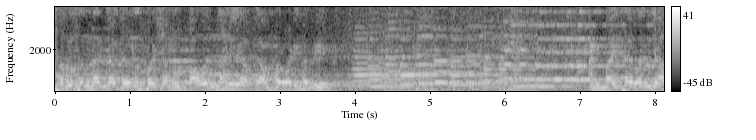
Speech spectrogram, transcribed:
साधू संतांच्या चरणस्पर्शानं पावन झालेल्या आपल्या अंबरवाडी नगरीत आणि बाईसाहेबांच्या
